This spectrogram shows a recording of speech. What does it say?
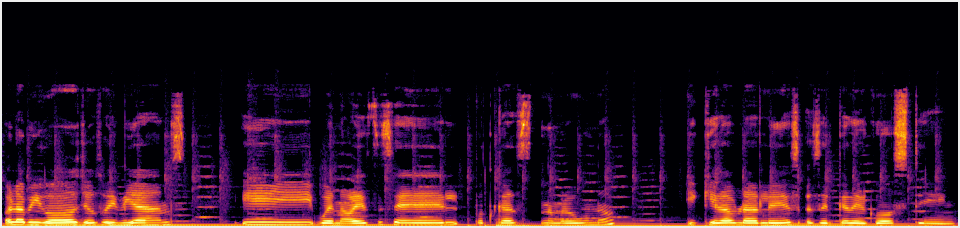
Hola amigos, yo soy Dians y bueno, este es el podcast número uno y quiero hablarles acerca del ghosting.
